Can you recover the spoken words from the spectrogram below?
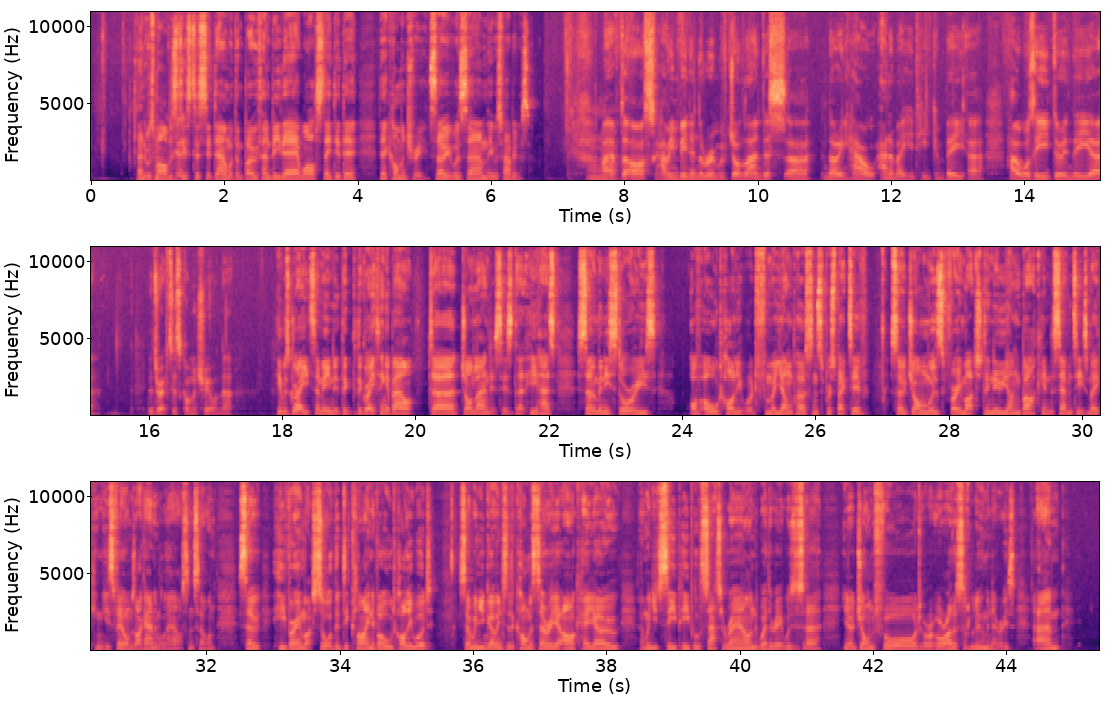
And it was marvellous to, to, sit down with them both and be there whilst they did their, their commentary. So it was um, it was fabulous. Oh, I have to ask, having been in the room with John Landis, uh, knowing how animated he can be, uh, how was he doing the uh, the director's commentary on that? He was great. I mean, the the great thing about uh, John Landis is that he has so many stories of old Hollywood from a young person's perspective. So John was very much the new young buck in the 70s making his films like Animal House and so on. So he very much saw the decline of old Hollywood so when you go mm. into the commissary at RKO, and when you'd see people sat around, whether it was uh, you know John Ford or, or other sort of luminaries, um,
